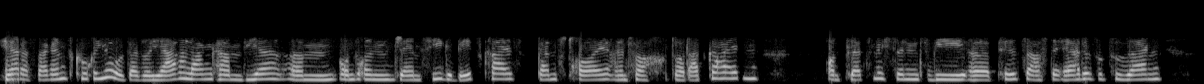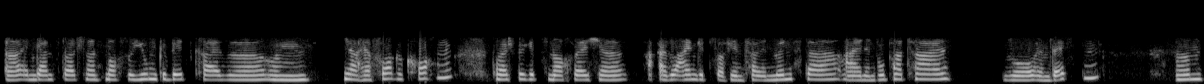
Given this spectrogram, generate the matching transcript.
Ja, das war ganz kurios. Also jahrelang haben wir ähm, unseren JMC-Gebetskreis ganz treu einfach dort abgehalten. Und plötzlich sind wie äh, Pilze aus der Erde sozusagen äh, in ganz Deutschland noch so Jugendgebetskreise ähm, ja, hervorgekrochen. Zum Beispiel gibt es noch welche, also einen gibt es auf jeden Fall in Münster, einen in Wuppertal, so im Westen. Ähm,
